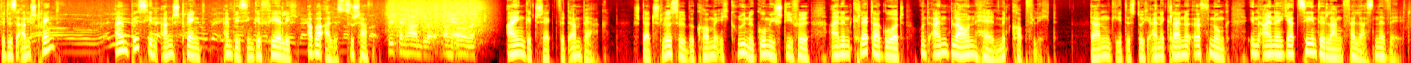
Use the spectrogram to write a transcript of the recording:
Wird es anstrengend? Ein bisschen anstrengend, ein bisschen gefährlich, aber alles zu schaffen. Eingecheckt wird am Berg. Statt Schlüssel bekomme ich grüne Gummistiefel, einen Klettergurt und einen blauen Helm mit Kopflicht. Dann geht es durch eine kleine Öffnung in eine jahrzehntelang verlassene Welt.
